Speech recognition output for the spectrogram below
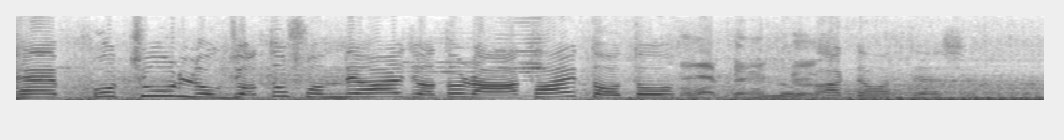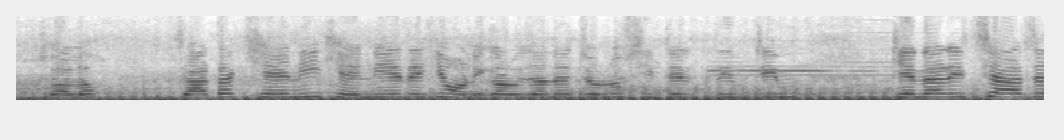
হ্যাঁ প্রচুর লোক। যত সন্ধে হয় যত রাত হয় তত আড্ডা মারতে লোক আসে। আড্ডা মারতে আসে। চলো চাটা খেয়ে নিই খেয়ে নিয়ে দেখি অনিকা রোজানের জন্য শীতের ক্রিম টিম কেনার ইচ্ছে আছে।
